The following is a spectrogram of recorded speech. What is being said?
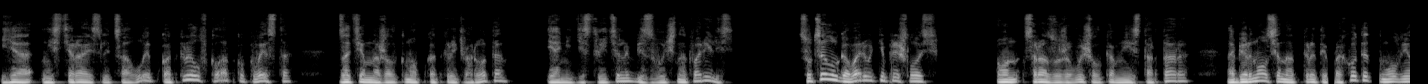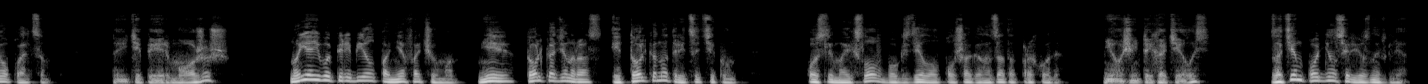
Я, не стирая с лица улыбку, открыл вкладку квеста, затем нажал кнопку «Открыть ворота», и они действительно беззвучно отворились. Суцел уговаривать не пришлось. Он сразу же вышел ко мне из тартара, обернулся на открытый проход и ткнул в него пальцем. «Ты теперь можешь?» Но я его перебил, поняв, о чем он. «Не, только один раз, и только на тридцать секунд». После моих слов Бог сделал полшага назад от прохода. «Не очень-то и хотелось». Затем поднял серьезный взгляд.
